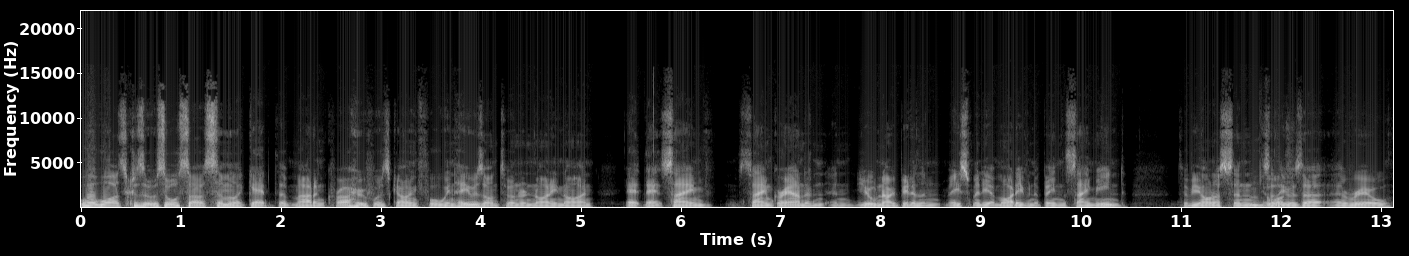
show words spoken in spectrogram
Well, it was because it was also a similar gap that Martin Crowe was going for when he was on 299 at that same same ground, and, and you'll know better than me, Smitty. It might even have been the same end, to be honest. And Mm, it so was. there was a, a real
